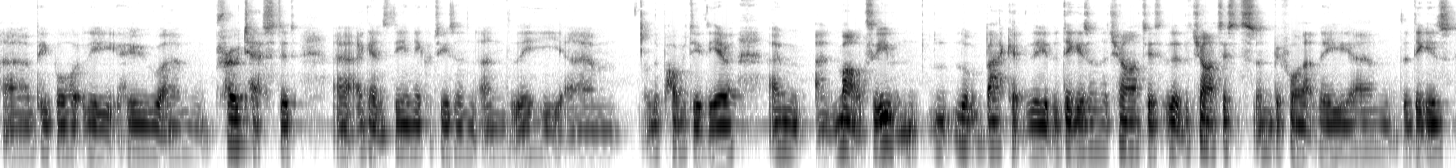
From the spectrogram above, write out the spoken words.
uh, people the, who um, protested uh, against the iniquities and, and the um, the poverty of the era. Um, and Marx even looked back at the, the diggers and the chartists, the, the chartists, and before that the um, the diggers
